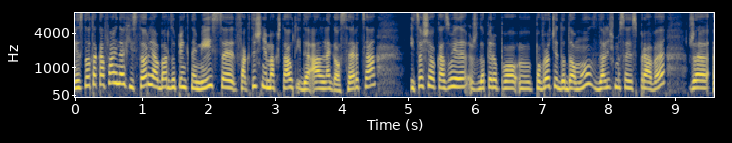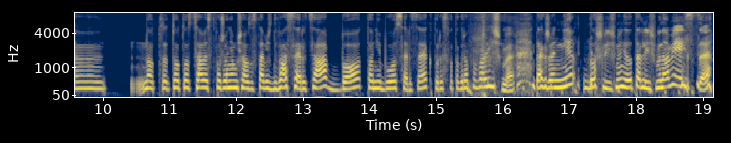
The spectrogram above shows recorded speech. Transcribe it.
Więc no taka fajna historia, bardzo piękne miejsce, faktycznie ma kształt idealnego serca. I co się okazuje, że dopiero po e, powrocie do domu zdaliśmy sobie sprawę, że e, no to, to, to całe stworzenie musiało zostawić dwa serca, bo to nie było serce, które sfotografowaliśmy. Także nie doszliśmy, nie dotarliśmy na miejsce.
